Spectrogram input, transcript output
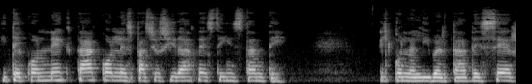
y te conecta con la espaciosidad de este instante y con la libertad de ser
